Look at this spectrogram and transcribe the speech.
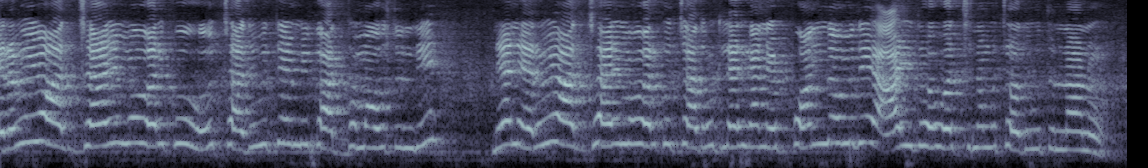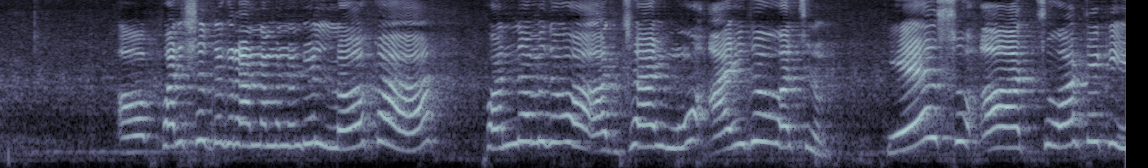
ఇరవై అధ్యాయము వరకు చదివితే మీకు అర్థమవుతుంది. నేను ఇరవై అధ్యాయము వరకు చదవట్లేదు కానీ పంతొమ్మిది ఐదో వచనము చదువుతున్నాను. పరిశుద్ధ గ్రంథము నుండి లోక పంతొమ్మిదవ అధ్యాయము ఐదో వచనం. యేసు ఆ చోటికి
